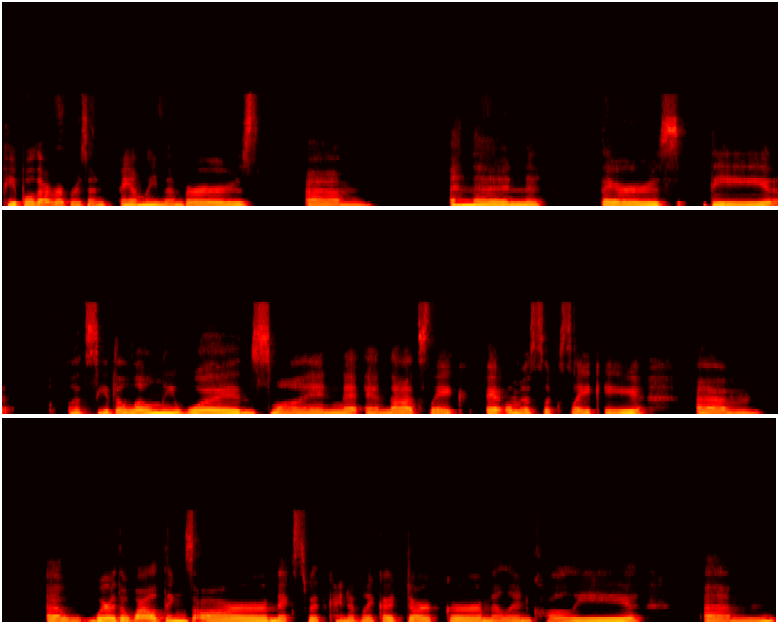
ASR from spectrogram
people that represent family members. Um, and then there's the, let's see, the Lonely Woods one. And that's like, it almost looks like a, um, uh, where the wild things are mixed with kind of like a darker melancholy um,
